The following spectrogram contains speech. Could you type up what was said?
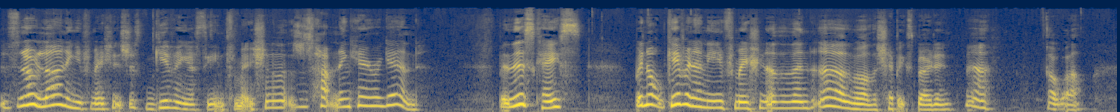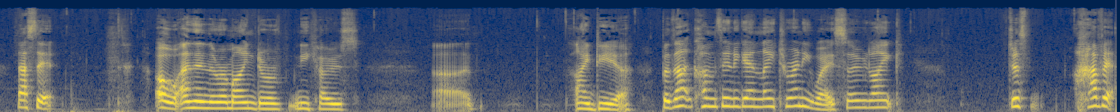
There's no learning information, it's just giving us the information, and that's just happening here again. But in this case, we're not given any information other than, oh, well, the ship exploding. Yeah. Oh, well. That's it. Oh, and then the reminder of Nico's uh, idea. But that comes in again later anyway, so, like, just have it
